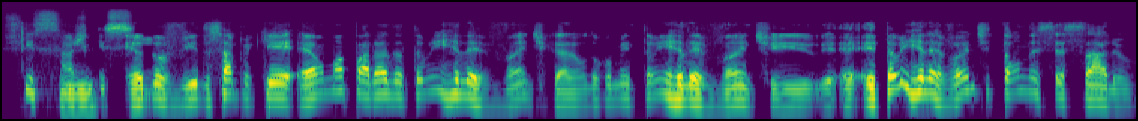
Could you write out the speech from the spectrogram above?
Acho que sim. Acho que sim. Eu duvido, sabe por quê? É uma parada tão irrelevante, cara, um documento tão irrelevante, e, e- e tão irrelevante e tão necessário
